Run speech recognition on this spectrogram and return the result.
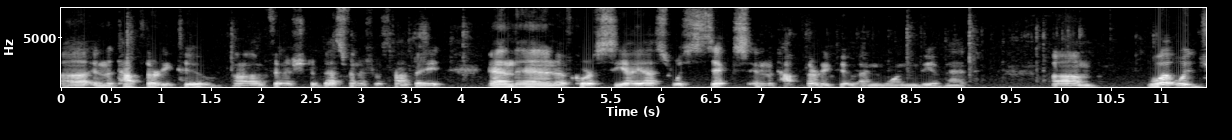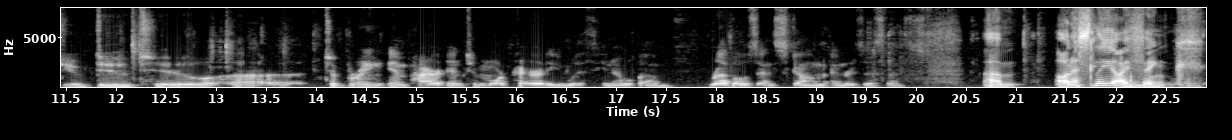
uh, in the top thirty two. Um, finished the best finish was top eight. And then, of course, CIS was six in the top 32 and won the event. Um, what would you do to uh, to bring Empire into more parity with you know um, Rebels and Scum and Resistance? Um, honestly, I think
